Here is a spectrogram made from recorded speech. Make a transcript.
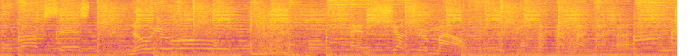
The Rock says, Know your role and shut your mouth.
